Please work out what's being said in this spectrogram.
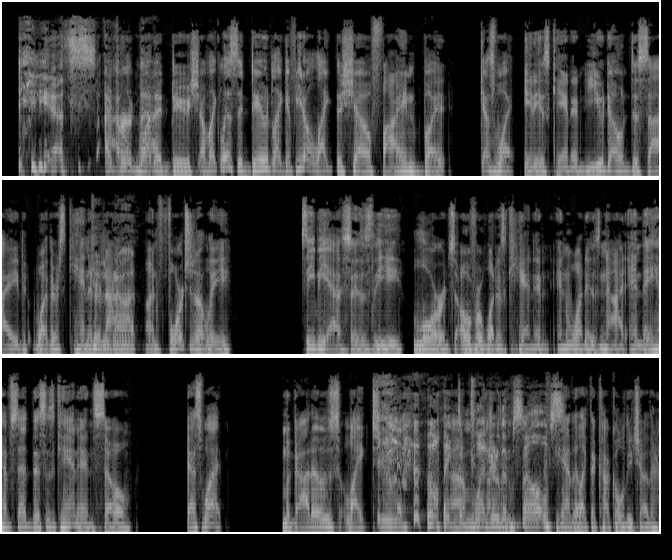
yes, I've I'm heard like, that. What a douche. I'm like, listen, dude, like if you don't like the show, fine, but guess what? It is canon. You don't decide whether it's canon or not. not. Unfortunately, CBS is the lords over what is canon and what is not. And they have said this is canon. So guess what? Mugatos like to like Um, to pleasure themselves. yeah, they like to cuckold each other.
